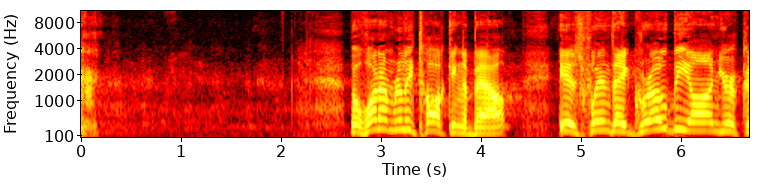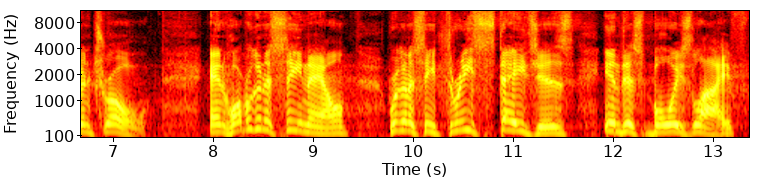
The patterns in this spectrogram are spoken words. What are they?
but what I'm really talking about is when they grow beyond your control. And what we're going to see now, we're going to see three stages in this boy's life.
